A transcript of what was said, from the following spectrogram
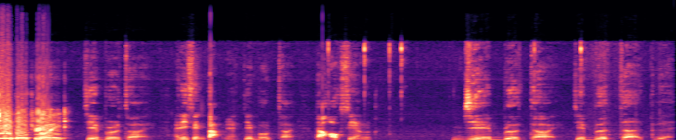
J. Bothroyd. เจเบิร์ดไอันนี้เสียงต่ำเนี่ยเจเบิร์ดไถ้าออกเสียง เจเบิร์ดไเจเบิร์ดไเลย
